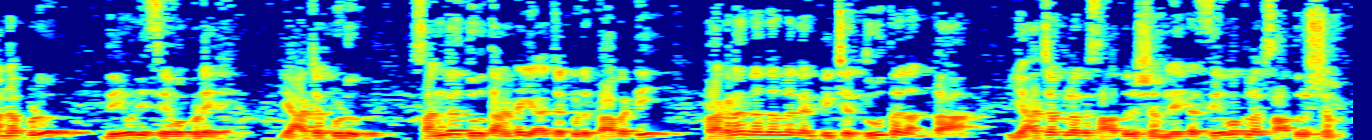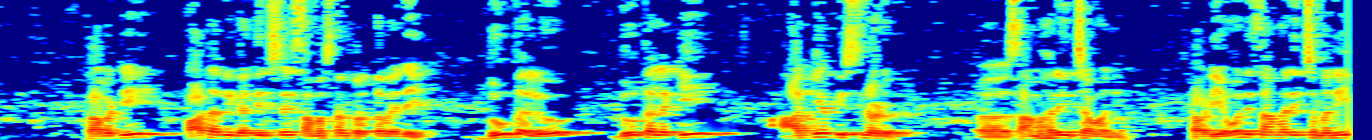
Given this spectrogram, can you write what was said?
అన్నప్పుడు దేవుని సేవకుడే యాజకుడు. సంఘ దూత అంటే యాజకుడు. కాబట్టి ప్రకటన గ్రంథంలో కనిపించే దూతలంతా యాజకులకు సాదృశ్యం లేక సేవకులకు సాదృశ్యం. కాబట్టి పాతవి గతించే సమస్తం కృతమైనవి దూతలు దూతలకి ఆజ్ఞాపిస్తున్నాడు సంహరించమని. కాబట్టి ఎవరిని సంహరించమని?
